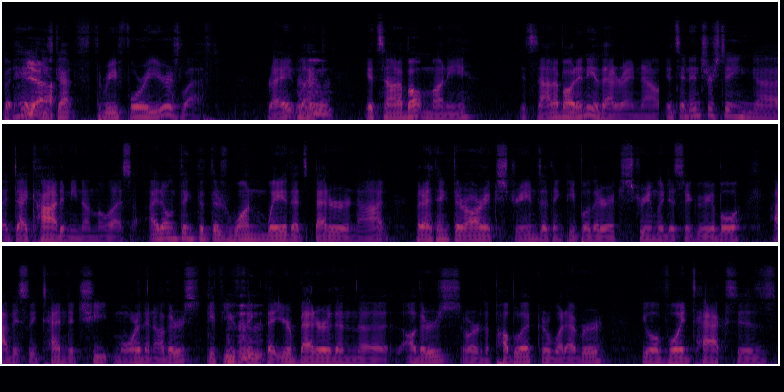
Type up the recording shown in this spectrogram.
But hey, Yeah. he's got three, four years left, right? Like, Mhm. it's not about money. It's not about any of that right now. It's an interesting uh, dichotomy, nonetheless. I don't think that there's one way that's better or not, but I think there are extremes. I think people that are extremely disagreeable obviously tend to cheat more than others. If you think that you're better than the others or the public or whatever, you'll avoid taxes.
